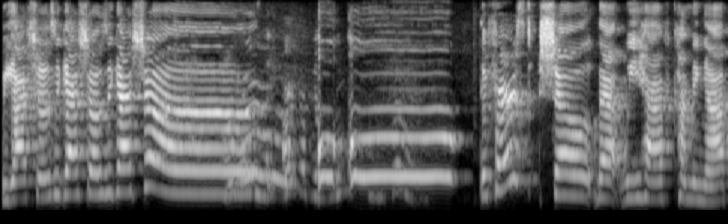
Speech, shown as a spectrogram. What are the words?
we got shows, we got shows, we got shows. Ooh, ooh. The first show that we have coming up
